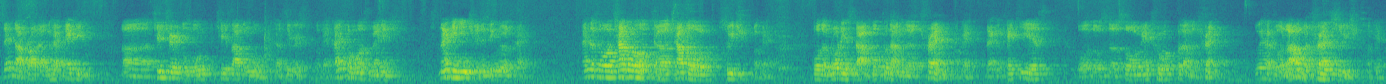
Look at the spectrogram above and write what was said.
standard product, we have 18 uh, Qianqi Gonggong, Qisa series. Okay, high performance managed, 19 inch and single type. And for channel, uh, channel switch, okay, for the rolling stock, we put on the trend, okay, like KTX or those uh, Seoul Metro, put on the trend. We have a lot of trend switch, okay.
